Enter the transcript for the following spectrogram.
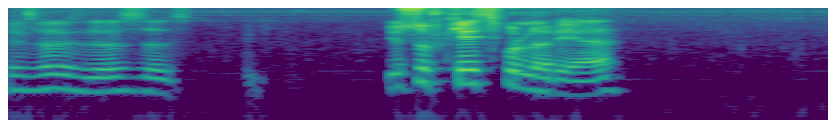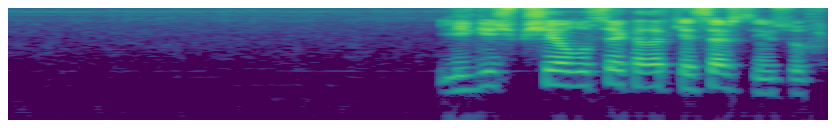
Hızlı hızlı hızlı. hızlı. Yusuf kes buraları ya. İlginç bir şey olursa kadar kesersin Yusuf.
